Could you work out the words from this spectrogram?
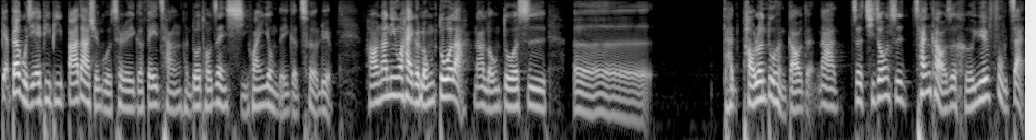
标标股级 APP 八大选股策略一个非常很多投资人喜欢用的一个策略。好，那另外还有一个隆多啦，那隆多是呃。很讨论度很高的，那这其中是参考是合约负债，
